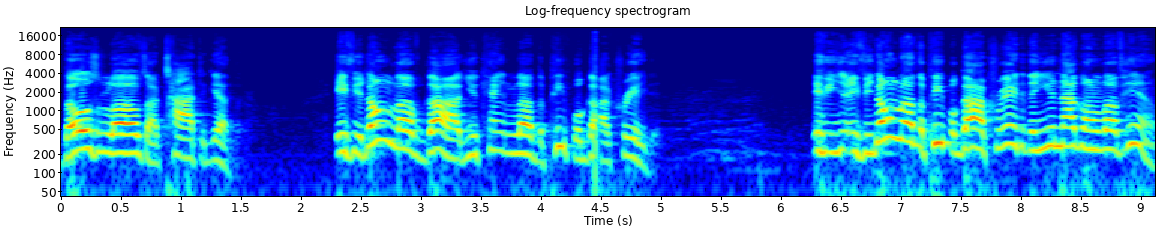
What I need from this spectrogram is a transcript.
Those loves are tied together. If you don't love God, you can't love the people God created. If you, if you don't love the people God created, then you're not going to love Him.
